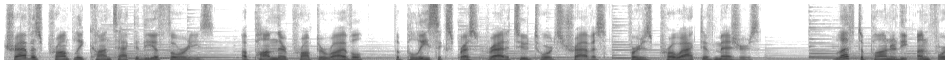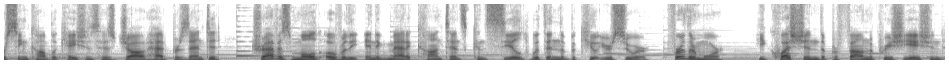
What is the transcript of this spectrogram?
Travis promptly contacted the authorities. Upon their prompt arrival, the police expressed gratitude towards Travis for his proactive measures. Left to ponder the unforeseen complications his job had presented, Travis mulled over the enigmatic contents concealed within the peculiar sewer. Furthermore, he questioned the profound appreciation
